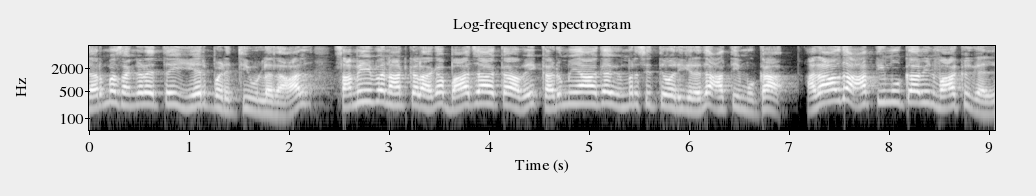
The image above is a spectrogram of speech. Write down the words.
தர்ம சங்கடத்தை ஏற்படுத்தி உள்ளதால் சமீப நாட்களாக பாஜகவை கடுமையாக விமர்சித்து வருகிறது அதிமுக. அதாவது அதிமுகவின் வாக்குகள்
